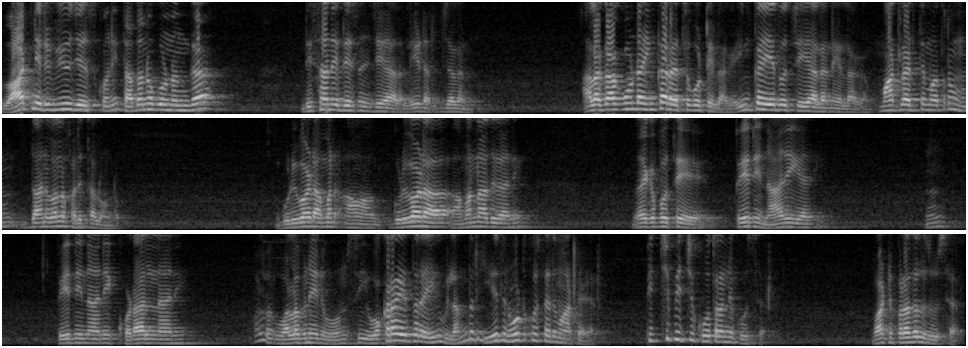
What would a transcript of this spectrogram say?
వాటిని రివ్యూ చేసుకొని తదనుగుణంగా దిశానిర్దేశం చేయాలి లీడర్ జగన్. అలా కాకుండా ఇంకా రెచ్చగొట్టేలాగా ఇంకా ఏదో చేయాలనేలాగా మాట్లాడితే మాత్రం దానివల్ల ఫలితాలు ఉండవు. గుడివాడ అమర్ గుడివాడ అమర్నాథ్ కానీ లేకపోతే పేరుని నాని కానీ పేరుని నాని కొడాలి నాని వల్ల వల్లభనేని వంశీ ఒకరా ఇద్దరు వీళ్ళందరూ ఏది నోటుకొస్తే అది మాట్లాడారు. పిచ్చి పిచ్చి కూతురన్నీ కూశారు వాటిని ప్రజలు చూశారు.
